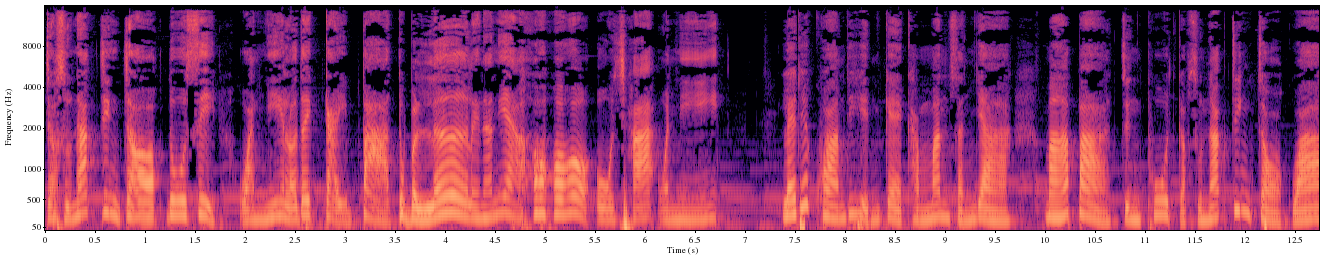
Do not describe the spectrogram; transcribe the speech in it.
เจ้าสุนัขจิ้งจอกดูสิ วันนี้เราได้ไก่ป่าตัวเบลเลอร์เลยนะเนี่ยโอ้โโอชะวันนี้ และด้วยความที่เห็นแก่คำมั่นสัญญาหมาป่าจึงพูดกับสุนัขจิ้งจอกว่า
